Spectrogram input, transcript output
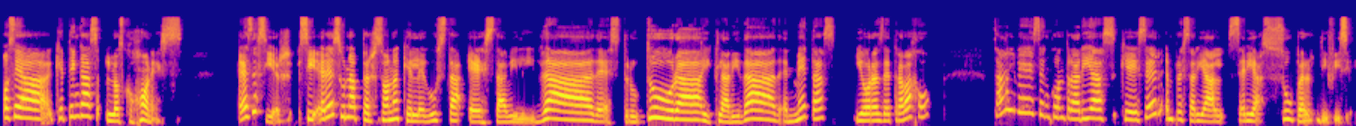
o sea, que tengas los cojones. Es decir, si eres una persona que le gusta estabilidad, estructura y claridad en metas, y horas de trabajo, tal vez encontrarías que ser empresarial sería súper difícil.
